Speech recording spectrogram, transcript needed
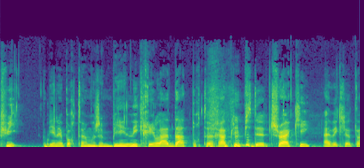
puis, bien important, moi, j'aime bien écrire la date pour te rappeler puis de tracker avec le temps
